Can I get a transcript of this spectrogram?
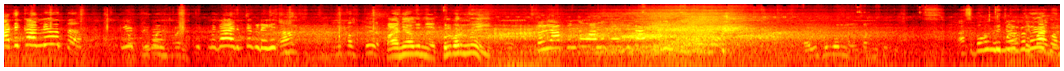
आधी कमी होत. गाडी तिकडे घेतली. पाणी अजून फुल भरून नाही. तरी आपण तो आलो असं बघून भीती वाटते पाणी.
